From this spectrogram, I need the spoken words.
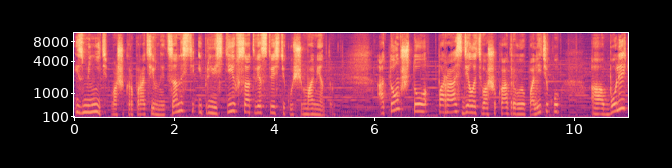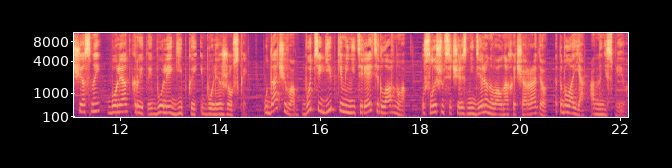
изменить ваши корпоративные ценности и привести их в соответствие с текущим моментом. О том, что пора сделать вашу кадровую политику э, более честной, более открытой, более гибкой и более жесткой. Удачи вам! Будьте гибкими, не теряйте главного – Услышимся через неделю на волнах HR радио. Это была я, Анна Несмеева.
